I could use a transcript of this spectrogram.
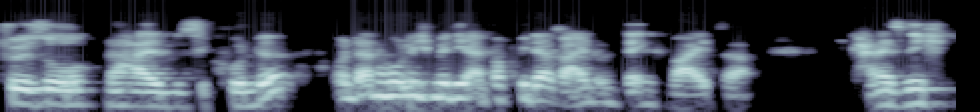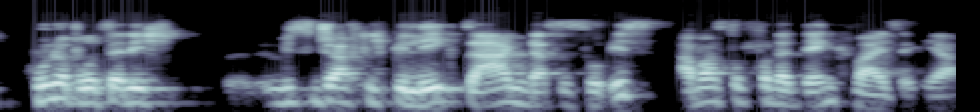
für so eine halbe Sekunde und dann hole ich mir die einfach wieder rein und denke weiter. Ich kann jetzt nicht hundertprozentig wissenschaftlich belegt sagen, dass es so ist, aber so von der Denkweise her.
